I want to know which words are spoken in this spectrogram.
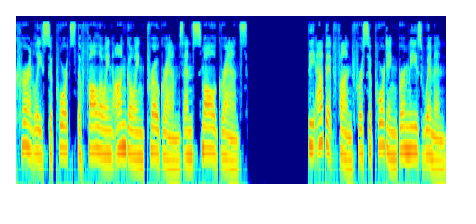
currently supports the following ongoing programs and small grants The Abbott Fund for Supporting Burmese Women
